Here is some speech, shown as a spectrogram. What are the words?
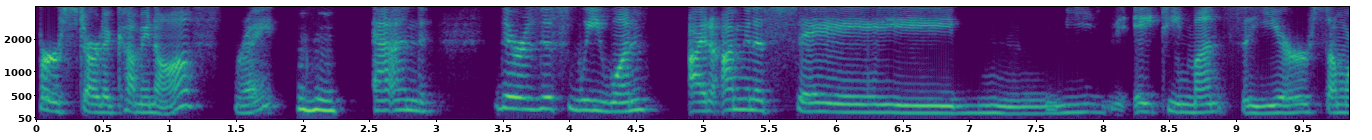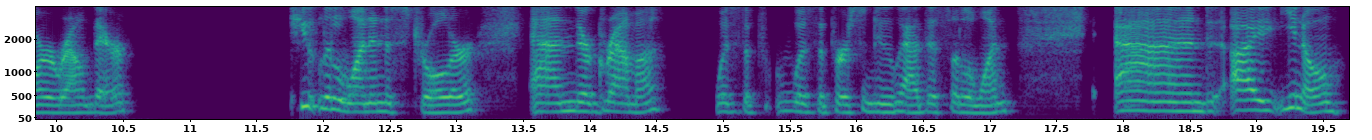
first started coming off, right? Mhm. And there was this wee one. I, I'm going to say mm, 18 months, a year, somewhere around there. Cute little one in a stroller, and their grandma was the was the person who had this little one. And I, you know,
